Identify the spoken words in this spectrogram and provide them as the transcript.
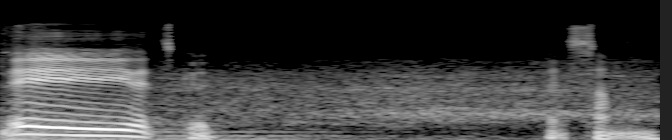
Hey, that's good. That's something.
